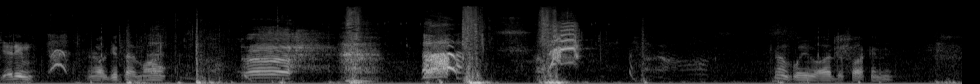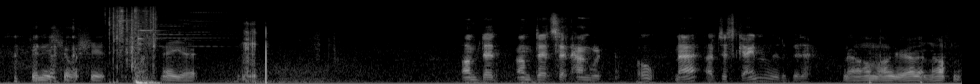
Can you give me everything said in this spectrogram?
Get him. I'll get that mall. Uh. Can't believe I had to fucking finish your shit. There you go. I'm dead. I'm dead set hungry. Oh, nah, I've just gained a little bit of. No, I'm hungry. I got nothing.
